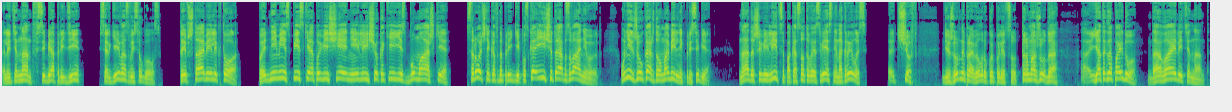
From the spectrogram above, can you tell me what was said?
Лейтенант, в себя приди. Сергей возвысил голос. Ты в штабе или кто? Подними списки оповещений или еще какие есть бумажки. Срочников напряги, пускай ищут и обзванивают. У них же у каждого мобильник при себе. Надо шевелиться, пока сотовая связь не накрылась. Э, черт! Дежурный провел рукой по лицу. Торможу, да. А, я тогда пойду. Давай, лейтенант.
